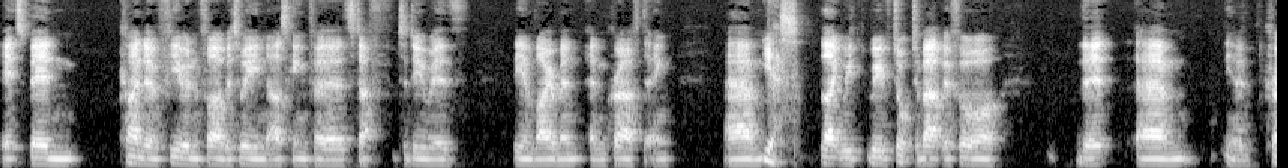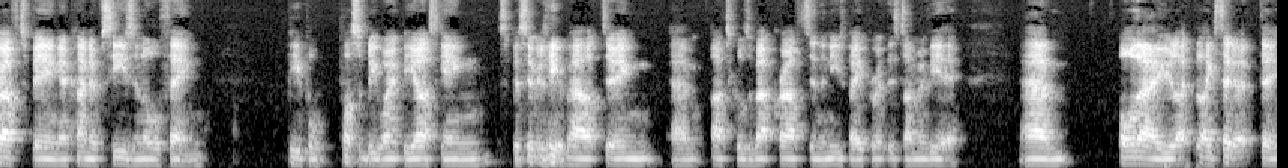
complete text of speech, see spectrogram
it's been kind of few and far between asking for stuff to do with the environment and crafting. Um, yes, like we we've talked about before, that um, you know craft being a kind of seasonal thing. People possibly won't be asking specifically about doing um, articles about crafts in the newspaper at this time of year. Um, although, like like I said, uh, they,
